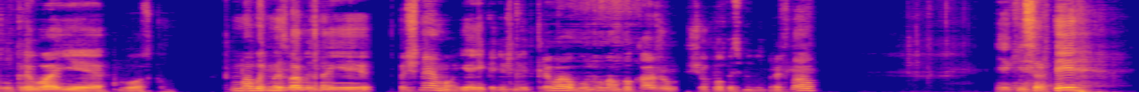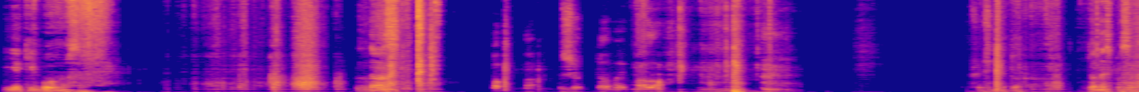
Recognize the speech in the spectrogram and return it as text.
укриває воском. Ну, Мабуть, ми з вами з неї почнемо. Я її, звісно, відкривав, бо ну, вам покажу, що хлопець мені прислав. Які сорти і які бонуси. У нас. Опа, що то випало. Щось не то. То не спасибо.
